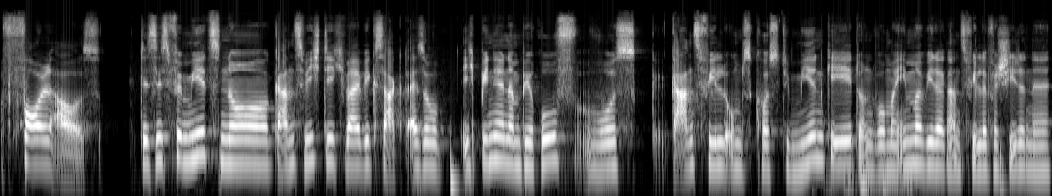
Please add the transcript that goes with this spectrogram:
voll aus. Das ist für mich jetzt noch ganz wichtig, weil, wie gesagt, also ich bin ja in einem Beruf, wo es ganz viel ums Kostümieren geht und wo man immer wieder ganz viele verschiedene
